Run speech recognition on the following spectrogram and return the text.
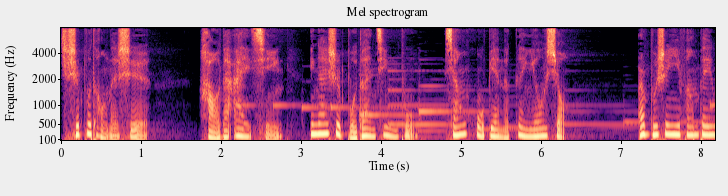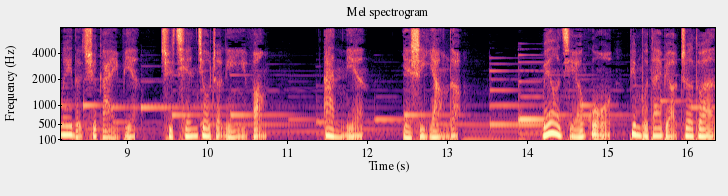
只是不同的是，好的爱情。应该是不断进步，相互变得更优秀，而不是一方卑微的去改变，去迁就着另一方。暗恋也是一样的，没有结果，并不代表这段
